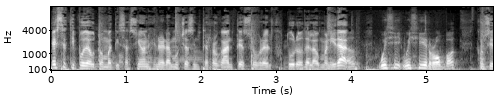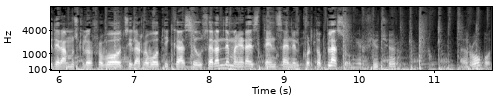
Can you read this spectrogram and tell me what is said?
Este tipo de automatización genera muchas interrogantes sobre el futuro de la humanidad. we see we see robots Consideramos que los robots y la robótica se usarán de manera extensa en el corto plazo. uh,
